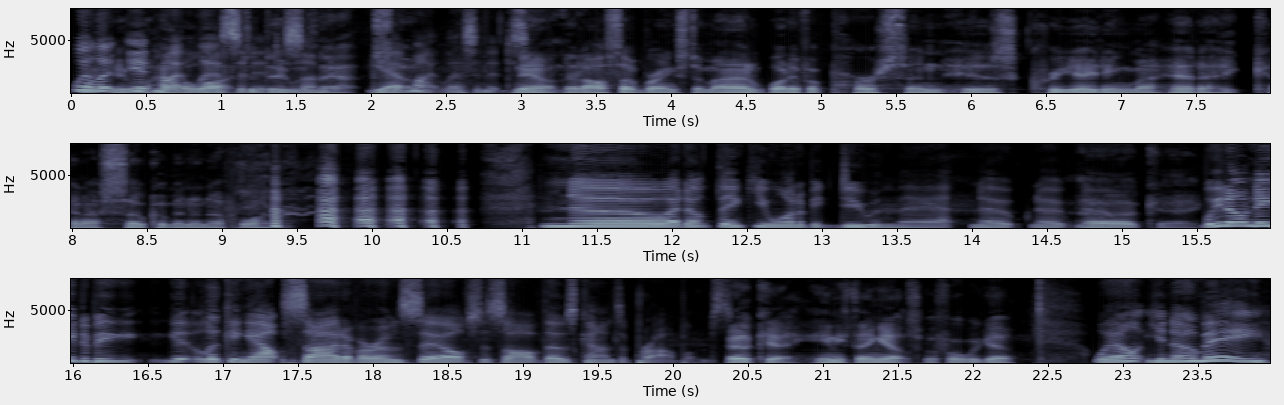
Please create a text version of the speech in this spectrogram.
Well, It- it, it it, will have might lessen it to some. that, yeah, so. it might lessen it to now some. that also brings to mind: what if a person is creating my headache? Can I soak them in enough water? no, I don't think you want to be doing that. Nope, nope, nope. okay, we don't need to be get, looking outside of our own selves to solve those kinds of problems. okay. Anything else before we go? Well, you know me.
